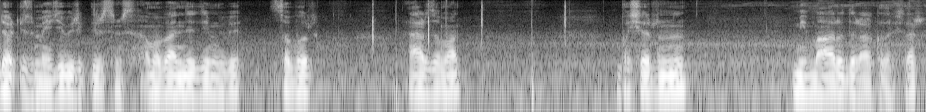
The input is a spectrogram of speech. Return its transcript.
400 MC biriktirirsiniz. Ama ben dediğim gibi sabır her zaman başarının mimarıdır arkadaşlar.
